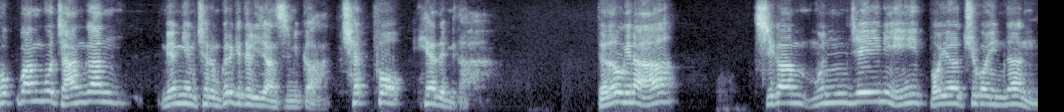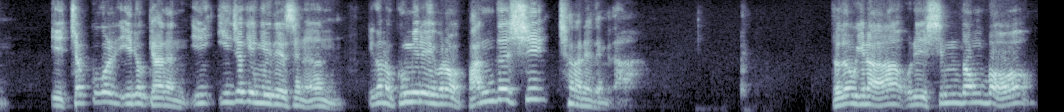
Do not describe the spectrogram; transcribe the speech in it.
국방부 장관 명령처럼 그렇게 들리지 않습니까? 체포해야 됩니다. 더더욱이나 지금 문재인이 보여주고 있는 이 적국을 이롭게 하는 이 이적 행위에 대해서는 이거는 국민의힘으로 반드시 청원해야 됩니다. 더더욱이나 우리 심동보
